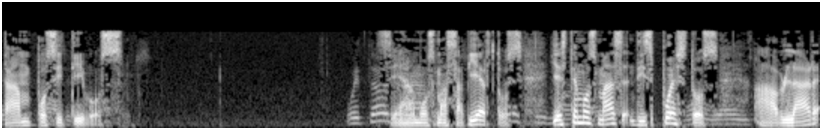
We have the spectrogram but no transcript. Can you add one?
tan positivos. Seamos más abiertos y estemos más dispuestos a hablar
